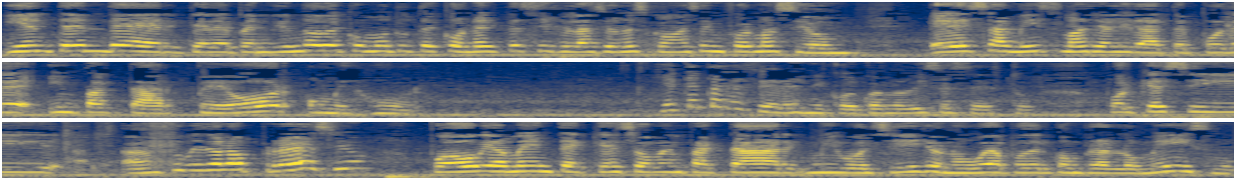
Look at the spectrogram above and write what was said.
y entender que dependiendo de cómo tú te conectes y relaciones con esa información, esa misma realidad te puede impactar peor o mejor. ¿Y a qué te refieres, Nicole, cuando dices esto? Porque si han subido los precios, pues obviamente que eso va a impactar mi bolsillo, no voy a poder comprar lo mismo.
